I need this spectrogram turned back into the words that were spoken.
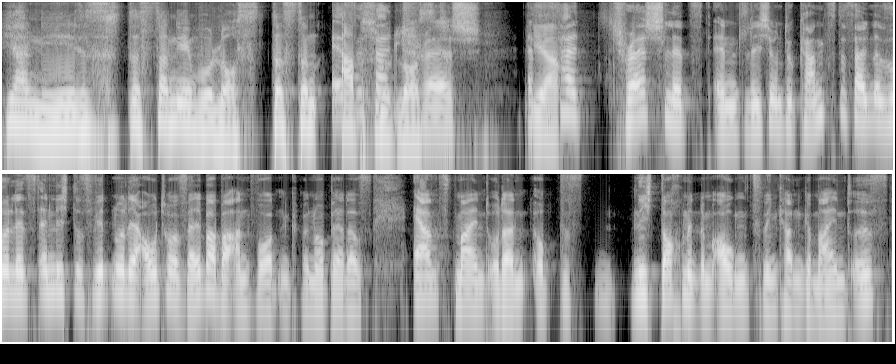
ja, nee, das, ist- das ist dann irgendwo lost. Das ist dann Es absolut ist halt lost. Trash. Es Ja. ist halt Trash letztendlich und du kannst es halt, also letztendlich, das wird nur der Autor selber beantworten können, ob er das ernst meint oder ob das nicht doch mit einem Augenzwinkern gemeint ist.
